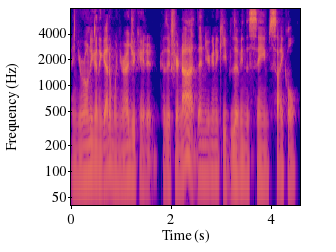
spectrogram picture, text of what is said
and you're only going to get them when you're educated. Because if you're not, then you're going to keep living the same cycle,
